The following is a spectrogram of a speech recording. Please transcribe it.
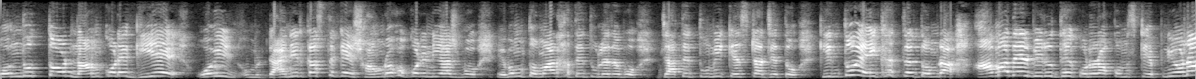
বন্ধুত্বর নাম করে গিয়ে ওই ডাইনির কাছ থেকে সংগ্রহ করে নিয়ে আসব এবং তোমার হাতে তুলে দেবো, যাতে তুমি কেসটা যেত। কিন্তু এই ক্ষেত্রে তোমরা আমাদের বিরুদ্ধে কোনো রকম স্টেপ নিও না।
